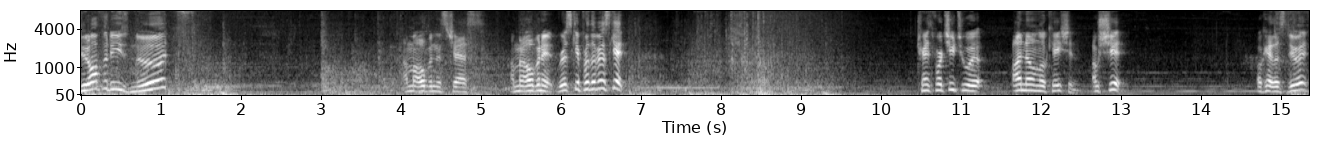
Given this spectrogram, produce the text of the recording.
Get off of these nuts! I'm gonna open this chest. I'm gonna open it. Risk it for the biscuit! Transport you to an unknown location. Oh shit. Okay, let's do it.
